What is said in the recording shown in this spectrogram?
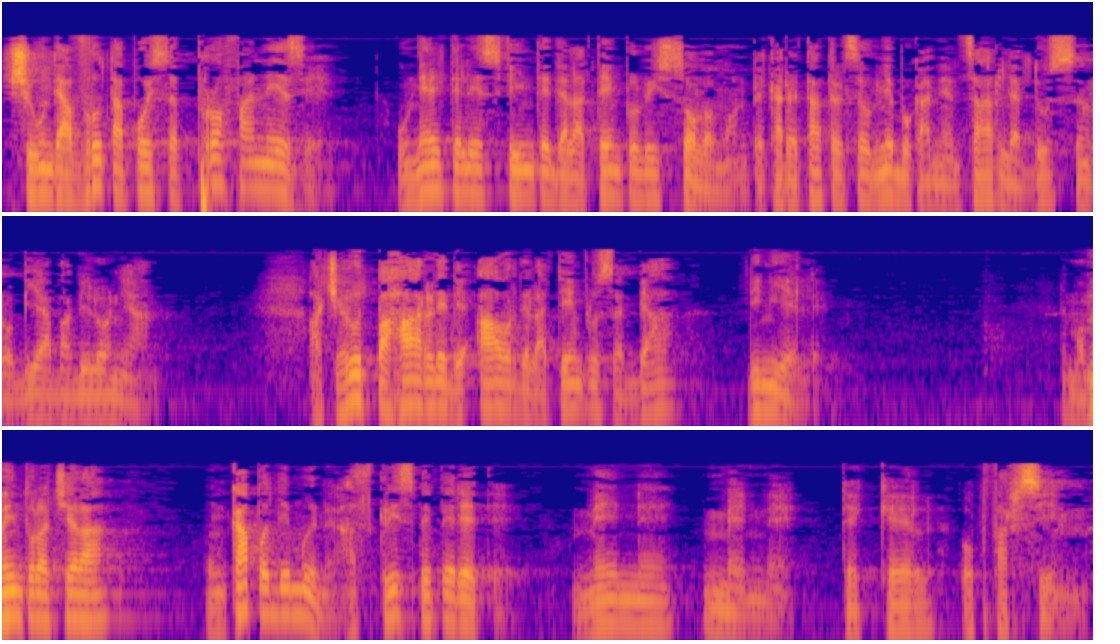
și unde a vrut apoi să profaneze uneltele sfinte de la templul lui Solomon, pe care tatăl său Nebucadnețar le-a dus în robia babiloniană. A cerut paharele de aur de la templu să bea din ele. În momentul acela, un capăt de mână a scris pe perete, Mene, mene, tekel opfarsim.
